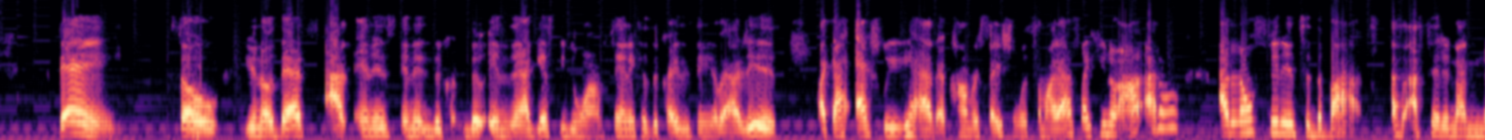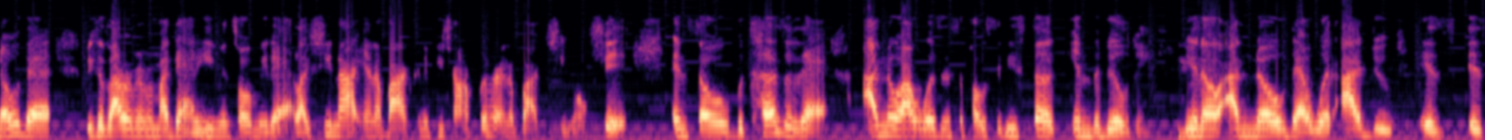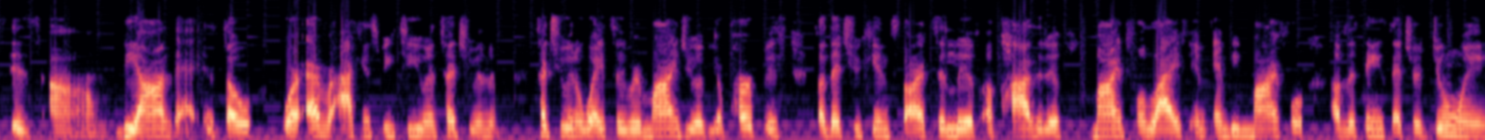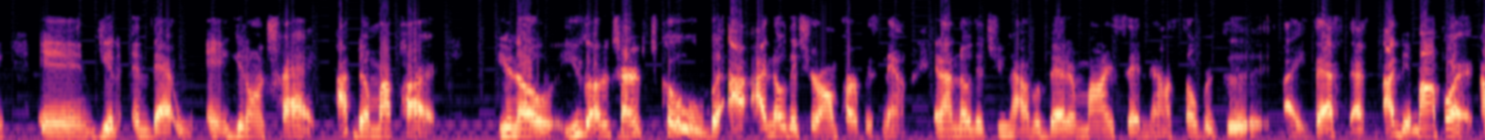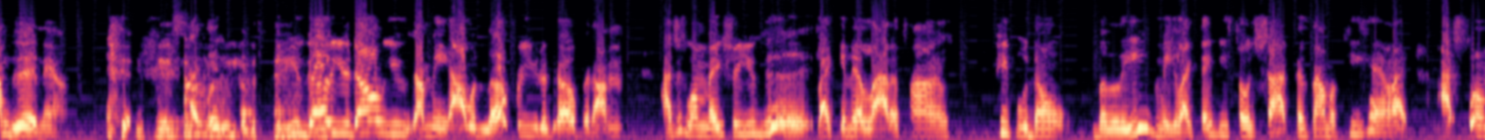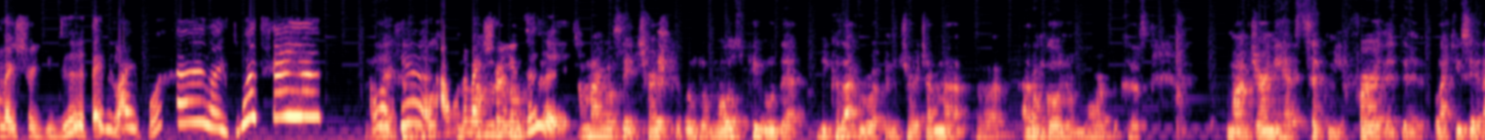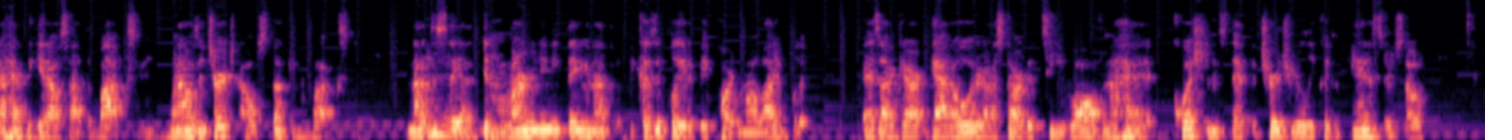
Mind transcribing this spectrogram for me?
dang. So you know that's I and it's and it, the the and I guess even why I'm saying because the crazy thing about it is like I actually had a conversation with somebody. I was like, you know, I, I don't I don't fit into the box. I, I, said, and I know that because I remember my daddy even told me that. Like, she's not in a box, and if you try to put her in a box, she won't fit. And so, because of that, I know I wasn't supposed to be stuck in the building. Mm-hmm. You know, I know that what I do is is is um, beyond that, and so wherever I can speak to you and touch you in the touch you in a way to remind you of your purpose so that you can start to live a positive, mindful life and, and be mindful of the things that you're doing and get in that and get on track. I've done my part. You know, you go to church, cool, but I, I know that you're on purpose now, and I know that you have a better mindset now. So we're good. Like that's that's I did my part. I'm good now if, if you go, you don't. You, I mean, I would love for you to go, but I'm. I just want to make sure you're good. Like, and a lot of times, people don't believe me. Like, they be so shocked because I'm a PK. Like, I just want to make sure you good. They be like, what? Like, what? I'm yeah, like, yeah, most, I want to make I'm sure you're good. Say, I'm not gonna say church people, but most people that because I grew up in the church, I'm not. Uh, I don't go no more because my journey has took me further than like you said i had to get outside the box and when i was in church i was stuck in the box not mm-hmm. to say i didn't learn anything not because it played a big part in my life but as i got, got older i started to evolve and i had questions that the church really couldn't answer so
